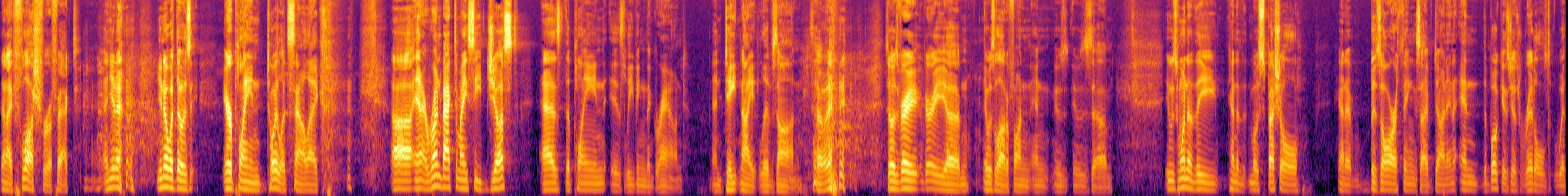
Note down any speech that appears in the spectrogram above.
Then I flush for effect. And you know, you know what those airplane toilets sound like. uh, and I run back to my seat just as the plane is leaving the ground. And date night lives on. So, so it was very, very, um, it was a lot of fun. And it was, it was, um, it was one of the kind of most special, kind of bizarre things I've done. And, and the book is just riddled with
